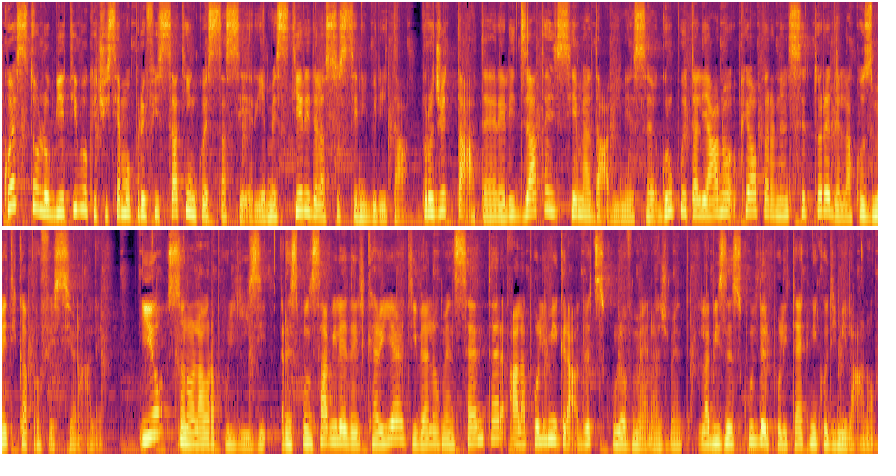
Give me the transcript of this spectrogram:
Questo è l'obiettivo che ci siamo prefissati in questa serie, Mestieri della Sostenibilità, progettata e realizzata insieme ad Avines, gruppo italiano che opera nel settore della cosmetica professionale. Io sono Laura Puglisi, responsabile del Career Development Center alla Polimi Graduate School of Management, la business school del Politecnico di Milano.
